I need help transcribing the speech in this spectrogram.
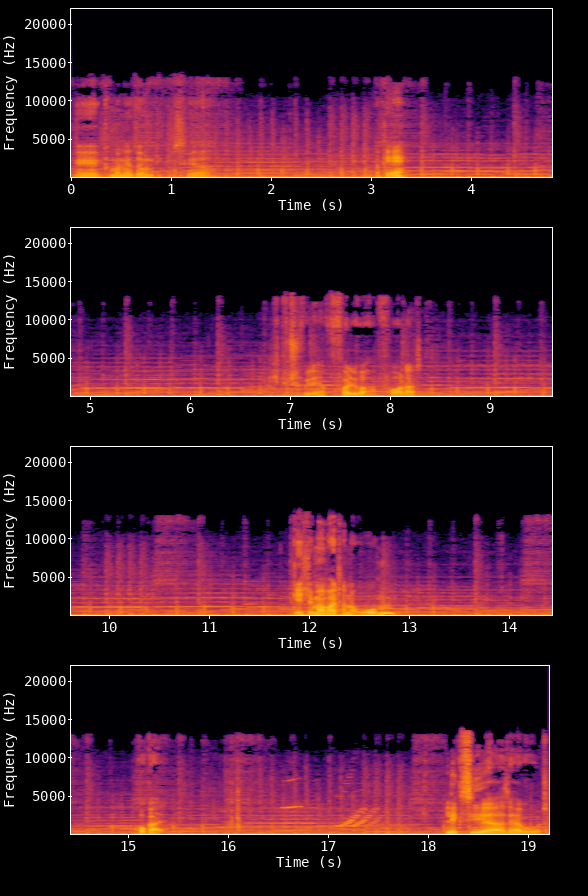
Okay, kann man hier so hier. Okay. Ich bin schon wieder voll überfordert. Gehe ich immer weiter nach oben? Oh geil. Elixier, sehr gut.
